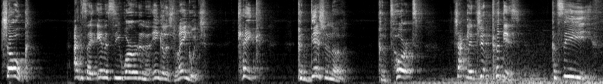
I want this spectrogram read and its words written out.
Choke! I can say any C word in the English language. Cake, conditioner, contort, chocolate chip cookies, conceive,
